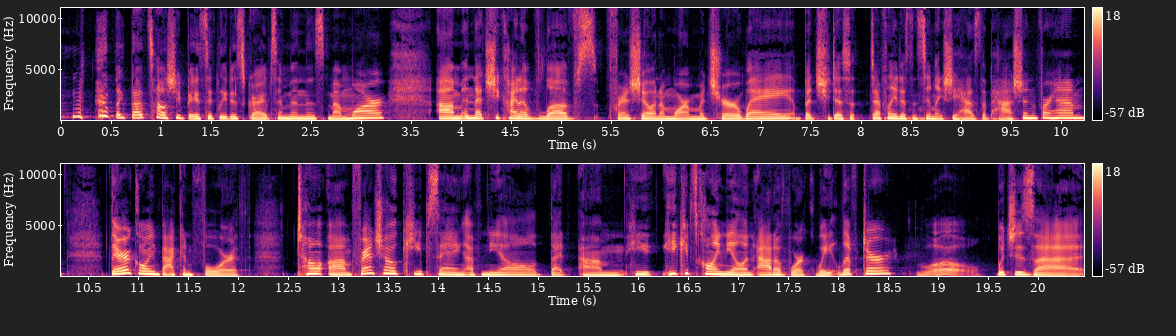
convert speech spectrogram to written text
like that's how she basically describes him in this memoir, um, and that she kind of loves Franchot in a more mature way, but she does definitely doesn't seem like she has the passion for him. They're going back and forth. To, um, Franchot keeps saying of Neal that um, he he keeps calling Neal an out of work weightlifter Whoa. which is uh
